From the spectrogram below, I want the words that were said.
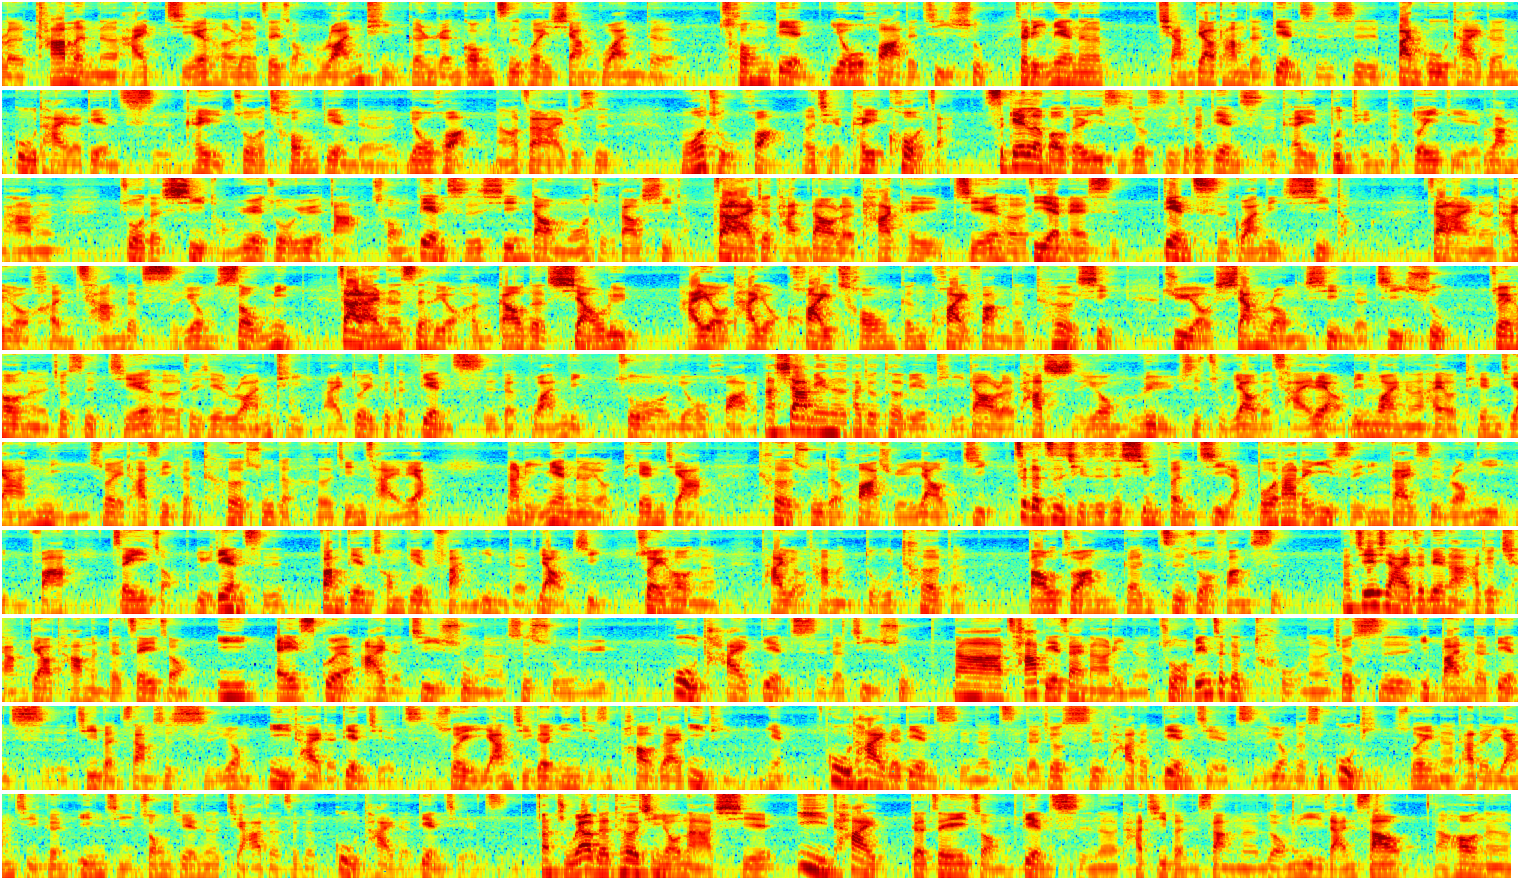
了他们呢还结合了这种软体跟人工智慧相关的充电优化的技术。这里面呢强调他们的电池是半固态跟固态的电池，可以做充电的优化。然后再来就是模组化，而且可以扩展。Scalable 的意思就是这个电池可以不停的堆叠，让它呢。做的系统越做越大，从电池芯到模组到系统，再来就谈到了它可以结合 DMS 电池管理系统，再来呢，它有很长的使用寿命，再来呢是有很高的效率，还有它有快充跟快放的特性，具有相容性的技术。最后呢，就是结合这些软体来对这个电池的管理做优化的。那下面呢，他就特别提到了，它使用铝是主要的材料，另外呢还有添加镍，所以它是一个特殊的合金材料。那里面呢有添加特殊的化学药剂，这个字其实是兴奋剂啦，不过它的意思应该是容易引发这一种铝电池放电充电反应的药剂。最后呢，它有他们独特的包装跟制作方式。那接下来这边呢、他就强调他们的这一种 E A Square I 的技术呢，是属于固态电池的技术。那差别在哪里呢？左边这个图呢，就是一般的电池，基本上是使用液态的电解质，所以阳极跟阴极是泡在液体里面。固态的电池呢，指的就是它的电解质用的是固体，所以呢，它的阳极跟阴极中间呢夹着这个固态的电解质。那主要的特性有哪些？液态的这一种电池呢，它基本上呢容易燃烧，然后呢，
